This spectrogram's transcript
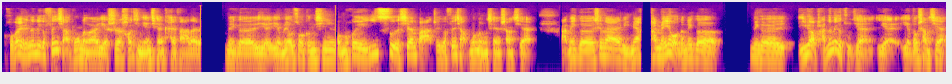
伙伴云的那个分享功能啊，也是好几年前开发的，那个也也没有做更新。我们会依次先把这个分享功能先上线。把那个现在里面还没有的那个那个仪表盘的那个组件也也都上线，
